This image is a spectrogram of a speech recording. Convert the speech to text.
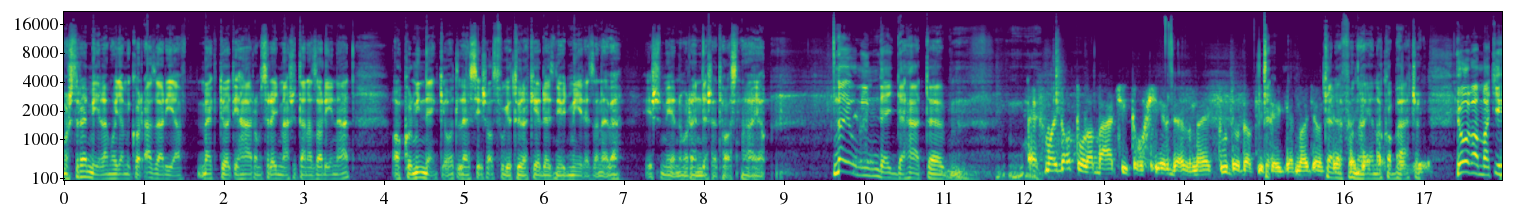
most remélem, hogy amikor Azaria megtölti háromszor egymás után az arénát, akkor mindenki ott lesz, és azt fogja tőle kérdezni, hogy miért ez a neve, és miért nem a rendeset használja. Na jó, mindegy, de hát... Ezt majd attól a bácsitól kérdez meg, tudod, aki te, téged nagyon... Telefonáljanak a bácsok. Jól van, Matyi,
